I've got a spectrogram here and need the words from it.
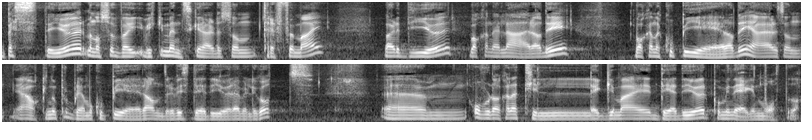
beste gjør, men også hvilke mennesker er det som treffer meg. Hva er det de gjør? Hva kan jeg lære av de? Hva kan jeg kopiere av de? Jeg, er sånn, jeg har ikke noe problem med å kopiere andre hvis det de gjør er veldig godt. Um, og hvordan kan jeg tillegge meg det de gjør, på min egen måte, da.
